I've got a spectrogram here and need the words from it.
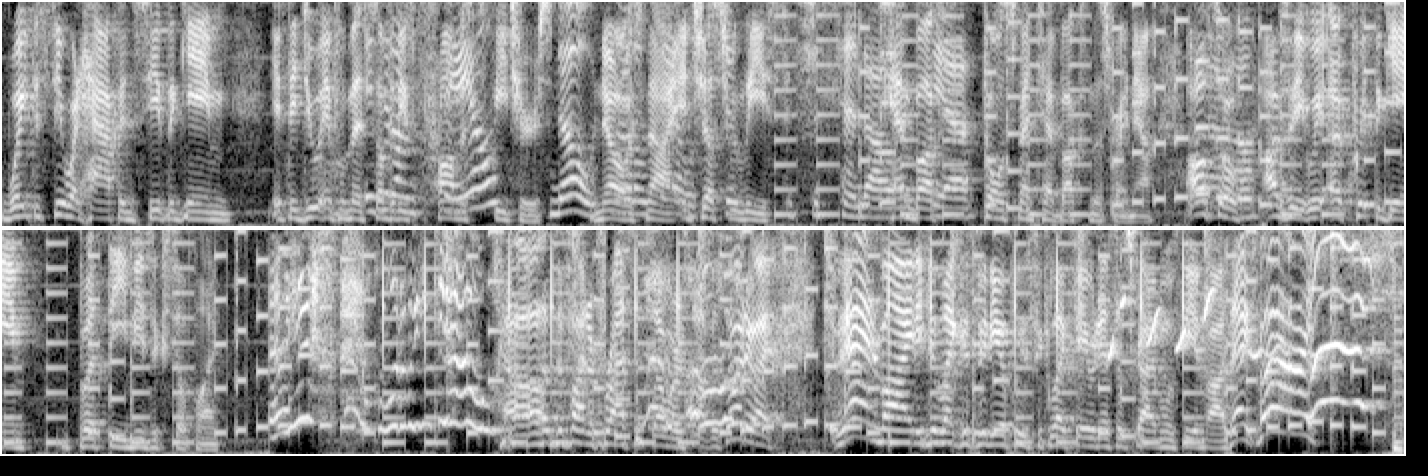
Wait to see what happens. See if the game, if they do implement Is some of on these promised sale? features. No, it's no, not it's on not. It It's just, released. It's just ten dollars. Ten bucks. Yeah. Don't spend ten bucks on this right now. Also, obviously, we I quit the game, but the music's still playing. what do we do? I'll have to find a process somewhere or something. So anyway, with that in mind, if you like this video, please click like, favorite, and subscribe, and we'll see you tomorrow. Thanks. Bye.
